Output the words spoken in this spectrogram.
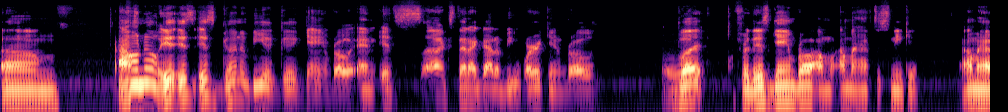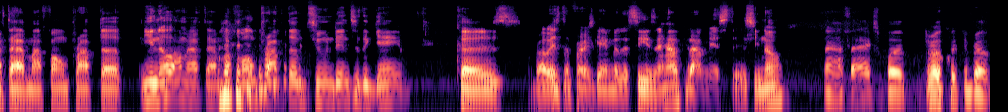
Um, I don't know. It, it's it's gonna be a good game, bro. And it sucks that I gotta be working, bro. But for this game, bro, I'm I'm gonna have to sneak it. I'm gonna have to have my phone propped up you know, I'm gonna have to have my phone propped up, tuned into the game, cause bro, it's the first game of the season. How could I miss this? You know? Nah, facts. But real quickly, bro,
